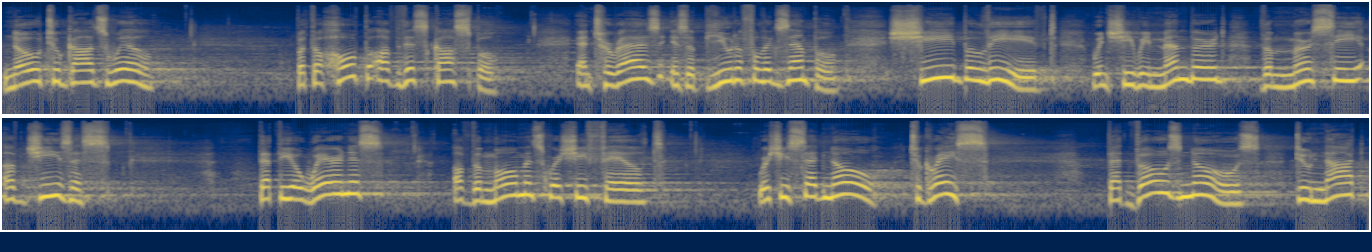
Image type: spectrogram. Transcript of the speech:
no to God's will. But the hope of this gospel, and Therese is a beautiful example. She believed when she remembered the mercy of Jesus. That the awareness of the moments where she failed, where she said no to grace, that those no's do not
